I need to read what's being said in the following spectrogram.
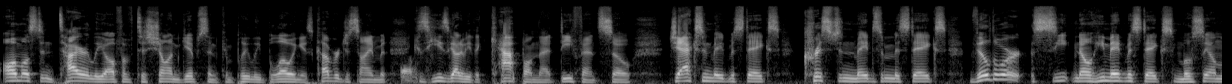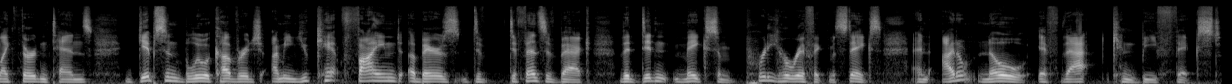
almost entirely off of Tashaun Gipson completely blowing his coverage assignment because he's got to be the cap on that defense. So Jackson made mistakes. Christian made some mistakes. Vildor, see, no, he made mistakes mostly on like third and tens. Gipson blew a coverage. I mean, you can't find a Bears. De- defensive back that didn't make some pretty horrific mistakes. And I don't know if that can be fixed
